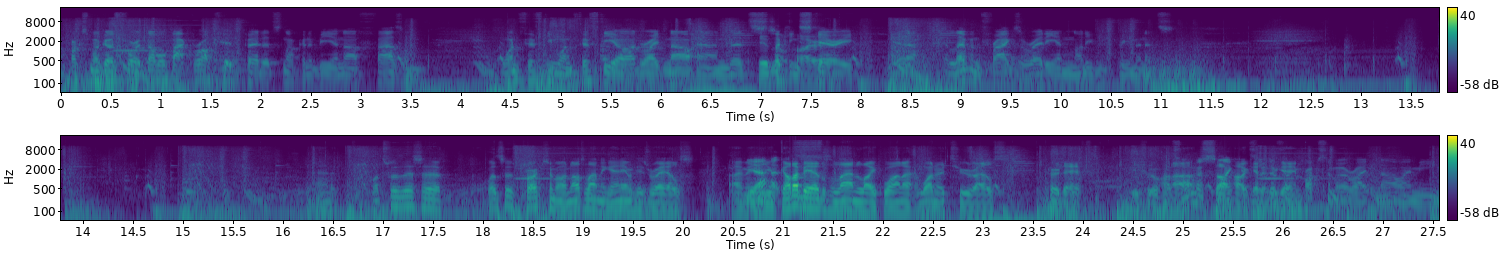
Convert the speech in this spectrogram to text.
Proximo goes for a double back rocket, but it's not going to be enough. Phasm on 150, 150 odd right now, and it's He's looking scary. Yeah, 11 frags already in not even 3 minutes. And what's with this, uh, what's with Proximo not landing any of his rails? I mean, yeah, you've got to be able to land like one, or, one or two rails per day if you want to somehow like get in the game. Proximo right now, I mean,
